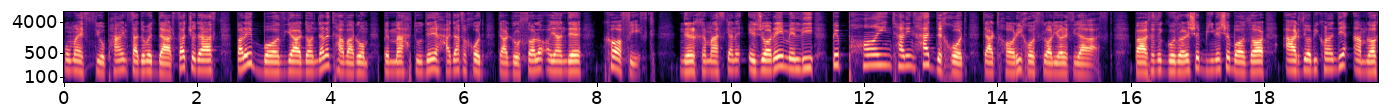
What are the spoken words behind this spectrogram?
ممیز 35 صدم درصد شده است برای بازگرداندن تورم به محدوده هدف خود در دو سال آینده کافی است. نرخ مسکن اجاره ملی به پایین ترین حد خود در تاریخ استرالیا رسیده است. بر اساس گزارش بینش بازار ارزیابی کننده املاک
